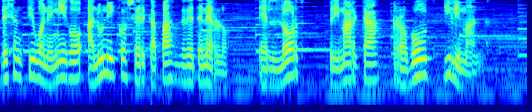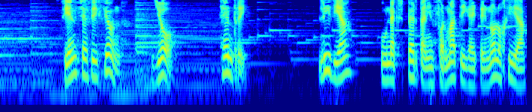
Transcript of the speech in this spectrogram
de ese antiguo enemigo al único ser capaz de detenerlo, el Lord Primarca Robot Gilliman. Ciencia ficción. Yo, Henry. Lidia, una experta en informática y tecnología,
